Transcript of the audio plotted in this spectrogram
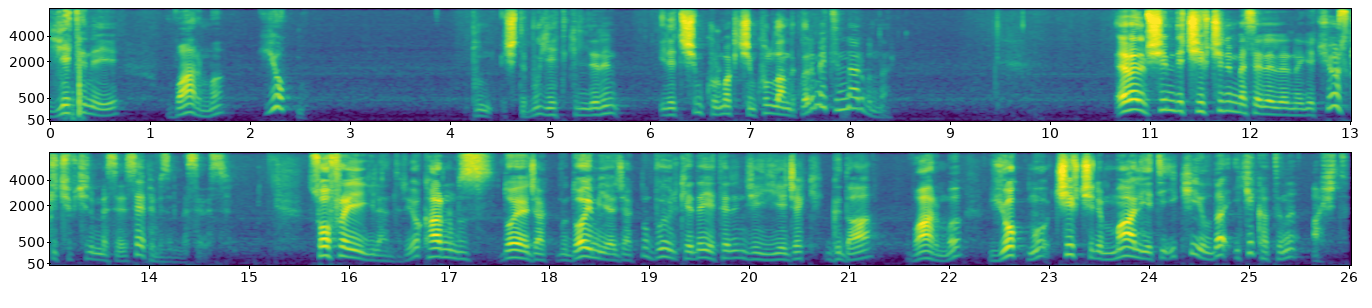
yeteneği var mı yok mu? Bu, işte bu yetkililerin iletişim kurmak için kullandıkları metinler bunlar. Efendim şimdi çiftçinin meselelerine geçiyoruz ki çiftçinin meselesi hepimizin meselesi. Sofrayı ilgilendiriyor. Karnımız doyacak mı, doymayacak mı? Bu ülkede yeterince yiyecek gıda var mı, yok mu? Çiftçinin maliyeti 2 yılda 2 katını aştı.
